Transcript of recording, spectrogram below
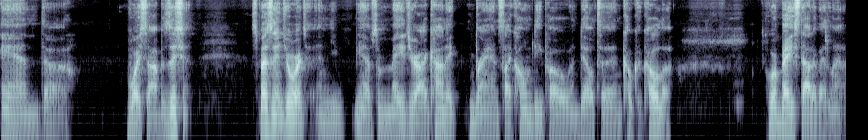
and uh, voice opposition, especially in Georgia. And you, you have some major iconic brands like Home Depot and Delta and Coca Cola who are based out of Atlanta.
